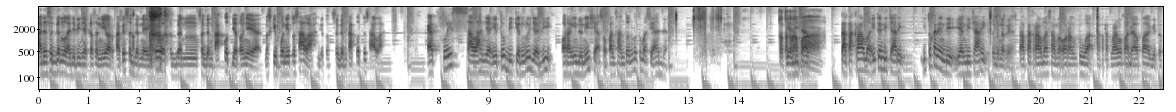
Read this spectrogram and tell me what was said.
ada segen lah jadinya ke senior, tapi segennya itu segen segen takut jatuhnya ya. Meskipun itu salah gitu. Segen takut itu salah. At least salahnya itu bikin lu jadi orang Indonesia, sopan santun lu tuh masih ada tata Yang krama tata krama itu yang dicari itu kan yang di yang dicari sebenarnya tata krama sama orang tua tata krama pada apa gitu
